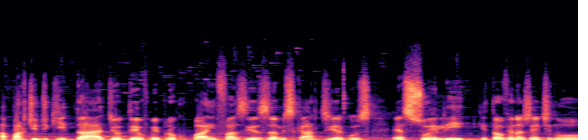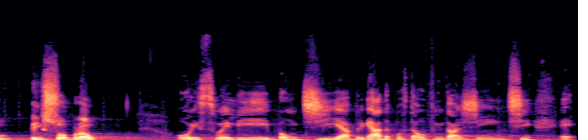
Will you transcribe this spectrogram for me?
a partir de que idade eu devo me preocupar em fazer exames cardíacos? É Sueli, que está ouvindo a gente no, em Sobral. Oi, Sueli, bom dia. Obrigada por estar ouvindo a gente. É,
